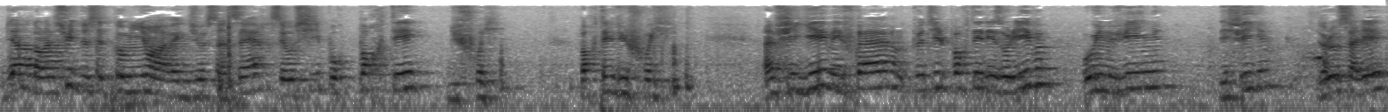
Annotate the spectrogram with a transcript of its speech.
Eh Bien, dans la suite de cette communion avec Dieu sincère, c'est aussi pour porter du fruit. Porter du fruit. Un figuier, mes frères, peut-il porter des olives ou une vigne, des figues? De l'eau salée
